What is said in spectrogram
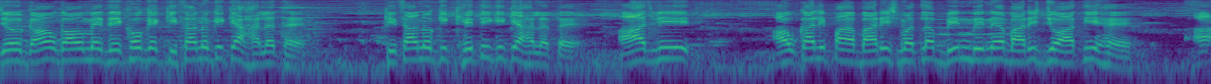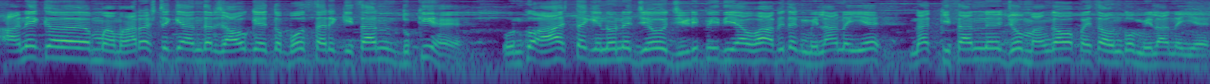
जो गाँव गाँव में देखोगे किसानों की क्या हालत है? किसानों की खेती की क्या हालत है? आज भी अवकाली बारिश मतलब बिन बिन बारिश जो आती है अनेक महाराष्ट्र के अंदर जाओगे तो बहुत सारे किसान दुखी है। उनको आज तक इन्होंने जो जीडीपी दिया हुआ, अभी तक मिला नहीं है। ना किसान ने जो मांगा हुआ पैसा, उनको मिला नहीं है।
